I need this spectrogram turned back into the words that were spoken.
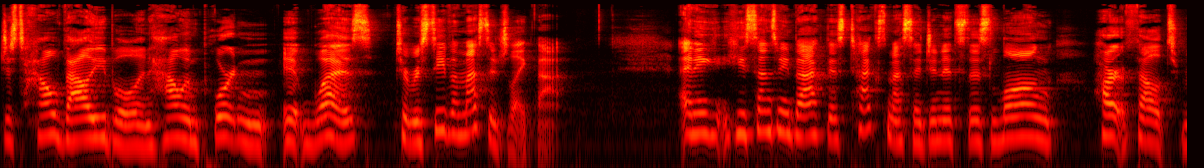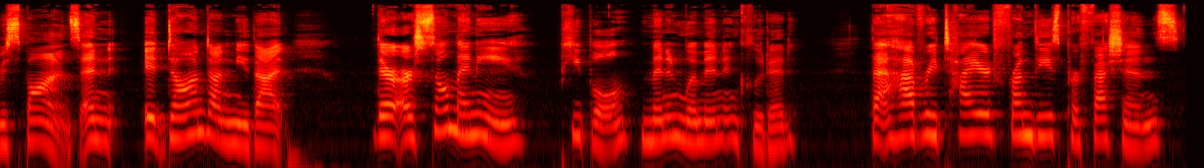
just how valuable and how important it was to receive a message like that. And he, he sends me back this text message and it's this long, heartfelt response. And it dawned on me that there are so many people, men and women included, that have retired from these professions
